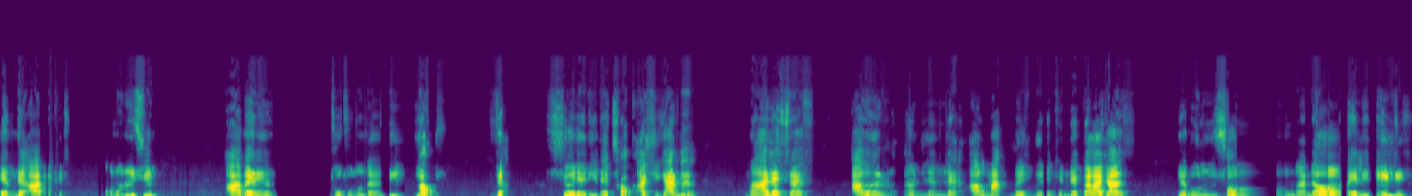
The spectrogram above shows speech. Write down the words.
hem de AB'dir. Onun için AB'nin tutumunda yok ve söylediği de çok aşikardır. Maalesef ağır önlemler almak mecburiyetinde kalacağız ve bunun sonunda ne olur belli değildir.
